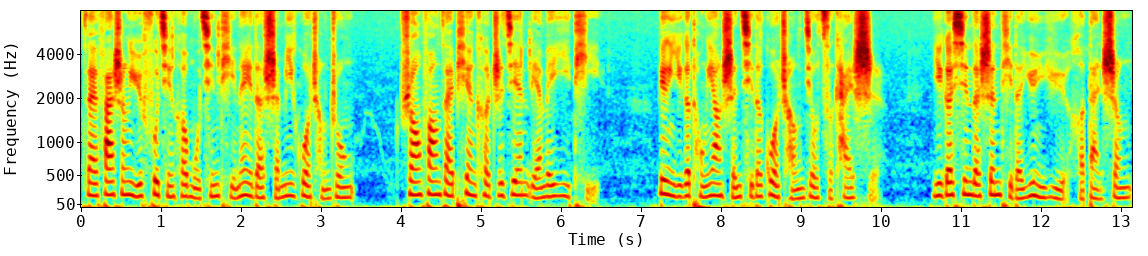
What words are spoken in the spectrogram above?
在发生于父亲和母亲体内的神秘过程中，双方在片刻之间连为一体。另一个同样神奇的过程就此开始，一个新的身体的孕育和诞生。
